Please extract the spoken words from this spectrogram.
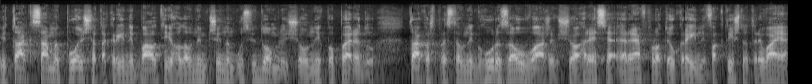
Відтак саме Польща та країни Балтії головним чином усвідомлюють, що у них попереду. Також представник ГУР зауважив, що агресія РФ проти України фактично триває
